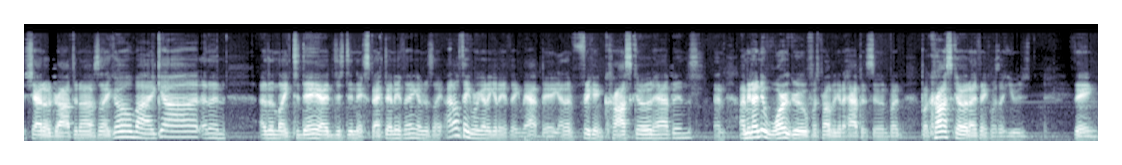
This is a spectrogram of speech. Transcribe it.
Shadow dropped, and I was like, oh my god, and then. And then, like today, I just didn't expect anything. I'm just like, I don't think we're gonna get anything that big. And then freaking Crosscode happens, and I mean, I knew Wargroove was probably gonna happen soon, but but Crosscode I think was a huge thing.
